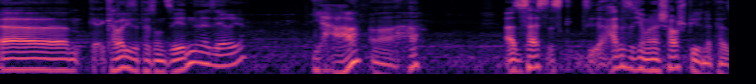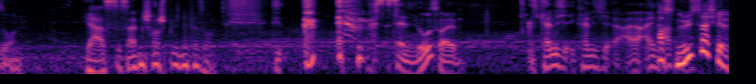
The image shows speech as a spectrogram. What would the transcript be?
Ähm, kann man diese Person sehen in der Serie? Ja. Aha. Also das heißt, es handelt sich um eine schauspielende Person. Ja, es ist eine schauspielende Person. Was ist denn los heute? Ich kann nicht, ich kann nicht äh, Hast einatmen. ein Nüsterchen,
